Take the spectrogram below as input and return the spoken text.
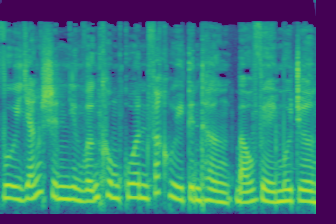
vui Giáng sinh nhưng vẫn không quên phát huy tinh thần bảo vệ môi trường.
